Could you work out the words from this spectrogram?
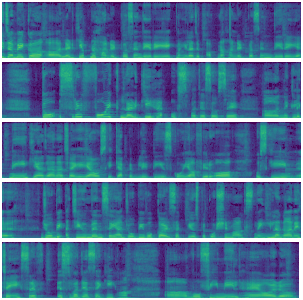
कि जब एक लड़की अपना हंड्रेड परसेंट दे रही है, एक महिला जब अपना हंड्रेड परसेंट दे रही है तो सिर्फ़ वो एक लड़की है, उस वजह से उसे निगलेक्ट नहीं किया जाना चाहिए या उसकी कैपेबिलिटीज़ को या फिर उसकी जो भी अचीवमेंट्स है या जो भी वो कर सकती है, उस पर क्वेश्चन मार्क्स नहीं लगाने चाहिए। सिर्फ़ इस वजह से कि हाँ वो फीमेल है और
